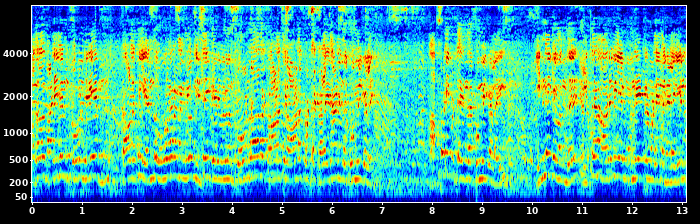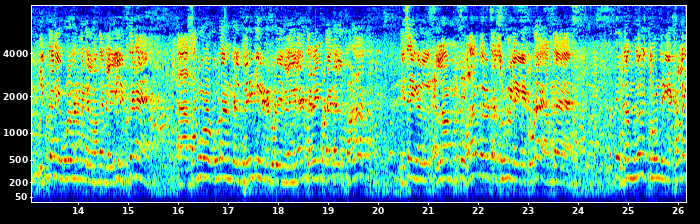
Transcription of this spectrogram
அதாவது மனிதன் தோன்றிய காலத்தில் எந்த உபகரணங்களும் இசைக்கருவிகளும் தோன்றாத காலத்தில் ஆடப்பட்ட கலைதான் இந்த கும்மி கலை. அப்படிப்பட்ட இந்த கும்மிகளை இன்னைக்கு வந்து இத்தனை அறிவியல் முன்னேற்றம் அடைந்த நிலையில் இத்தனை உபகரணங்கள் வந்த நிலையில் இத்தனை சமூக ஊடகங்கள் பெருகி இருக்கக்கூடிய நிலையில திரைப்படங்கள் பல இசைகள் எல்லாம் வளர்ந்துவிட்ட சூழ்நிலையிலே கூட அந்த முதன் முதல் தோன்றிய கலை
